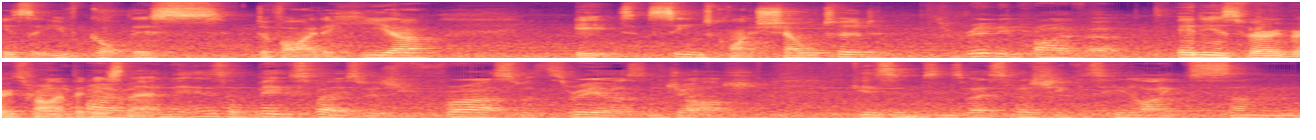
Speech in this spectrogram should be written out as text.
is that you've got this divider here. It seems quite sheltered. It's really private. It is very very It's really private, isn't it? And it? is a big space, which for us, with three of us and Josh, gives him some space, especially because he likes some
